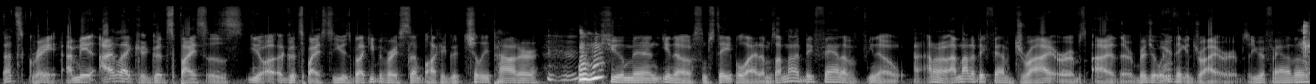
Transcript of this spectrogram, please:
That's great. I mean, I like a good spices, you know, a good spice to use, but I keep it very simple. Like a good chili powder, Mm-hmm. cumin, you know, some staple items. I'm not a big fan of, you know, I I don't know. I'm not a big fan of dry herbs either. Bridget, what do you think of dry herbs? Are you a fan of those?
